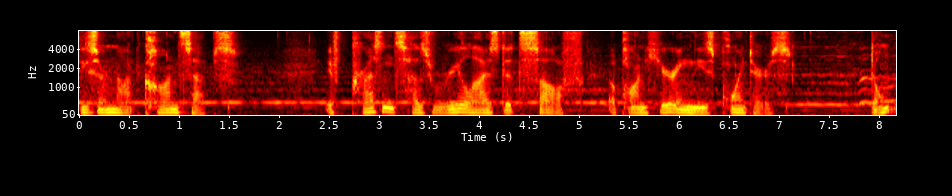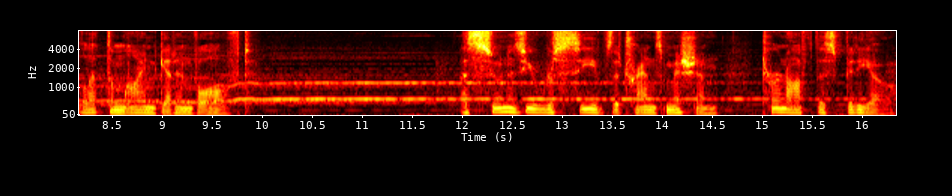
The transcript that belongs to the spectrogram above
These are not concepts. If presence has realized itself upon hearing these pointers, don't let the mind get involved. As soon as you receive the transmission, turn off this video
